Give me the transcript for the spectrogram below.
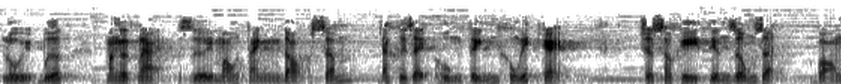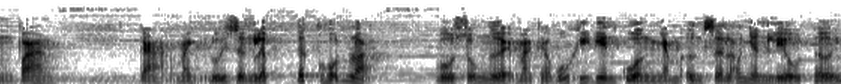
lùi bước, mà ngược lại dưới máu tanh đỏ sẫm đã khơi dậy hung tính không ít kẻ. Chợt sau khi tiếng giống giận vọng vang, cả mảnh núi rừng lập tức hỗn loạn, vô số người mang theo vũ khí điên cuồng nhắm ưng sơn lão nhân liều tới.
